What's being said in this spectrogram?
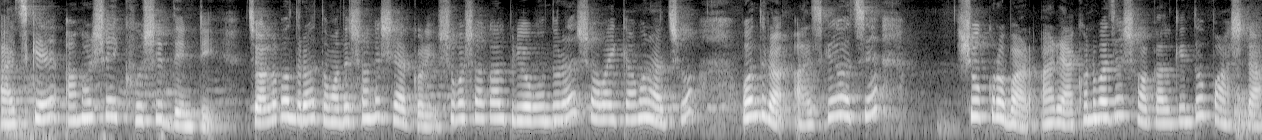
আজকে আমার সেই খুশির দিনটি। চলো বন্ধুরা, তোমাদের সঙ্গে শেয়ার করি। শুভ সকাল, প্রিয় বন্ধুরা, সবাই কেমন আছো? বন্ধুরা, আজকে হচ্ছে শুক্রবার, আর এখন বাজে সকাল কিন্তু পাঁচটা।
